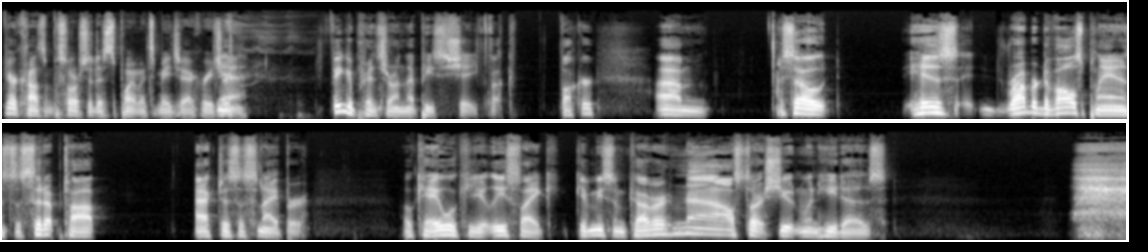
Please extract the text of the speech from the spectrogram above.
You're a constant source of disappointment to me, Jack Reacher. Yeah. Fingerprints are on that piece of shit, you fuck fucker. Um so his Robert Duvall's plan is to sit up top, act as a sniper. Okay, well, can you at least like give me some cover? Nah, I'll start shooting when he does.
